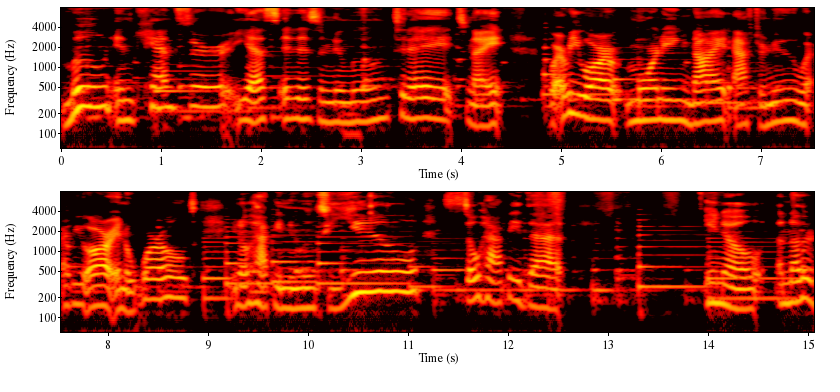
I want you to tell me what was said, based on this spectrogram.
moon in Cancer. Yes, it is a new moon today, tonight wherever you are, morning, night, afternoon, wherever you are in the world. You know, happy new moon to you. So happy that, you know, another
